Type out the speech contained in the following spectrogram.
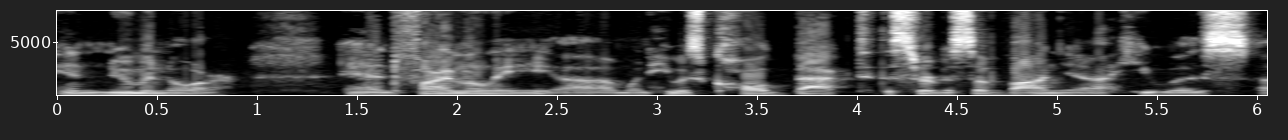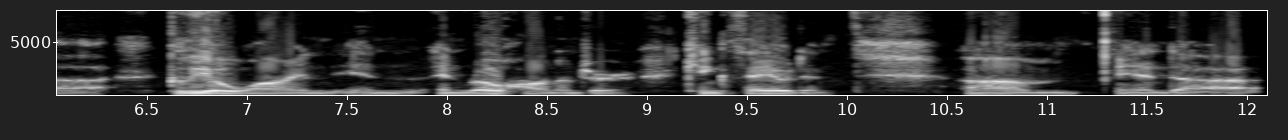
in Numenor. And finally, um, when he was called back to the service of Vanya, he was uh, Gleowine in, in Rohan under King Theoden. Um, and uh,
